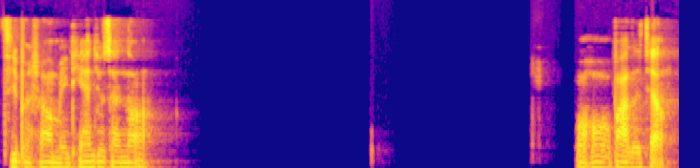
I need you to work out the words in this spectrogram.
基本上每天就在那。我和我爸在家。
